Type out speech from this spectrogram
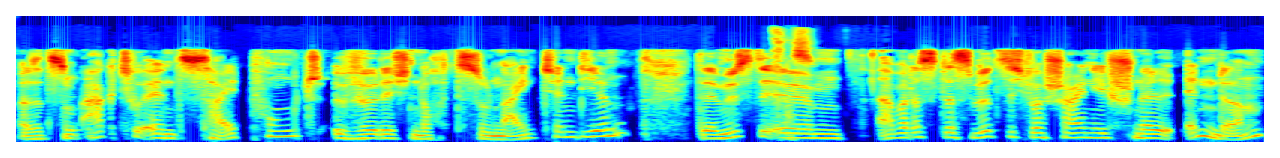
Also zum aktuellen Zeitpunkt würde ich noch zu Nein tendieren. Da müsste, ähm, aber das, das wird sich wahrscheinlich schnell ändern,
